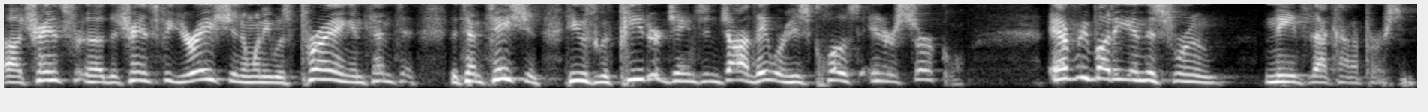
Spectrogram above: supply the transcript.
uh, transfer, uh, the transfiguration and when he was praying and tempt- the temptation, he was with Peter, James, and John. They were his close inner circle. Everybody in this room needs that kind of person.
